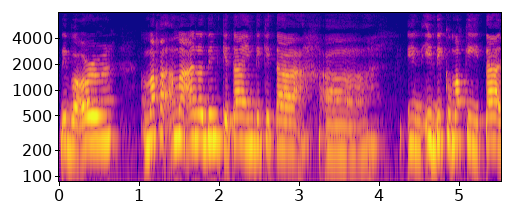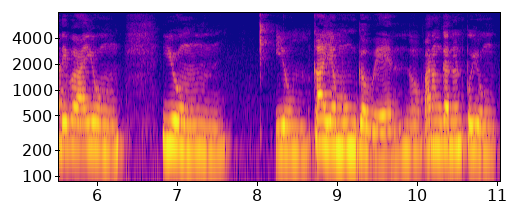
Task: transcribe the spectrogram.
'Di ba? Or maka, maano din kita, hindi kita uh, hindi ko makita, 'di ba, yung yung yung kaya mong gawin, no? Parang ganun po yung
